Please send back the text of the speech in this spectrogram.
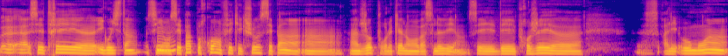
Euh, c'est très euh, égoïste. Hein. Si on ne sait pas pourquoi on fait quelque chose, c'est pas un, un, job pour lequel on va se lever. Hein. C'est des projets, euh, allez, au moins,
